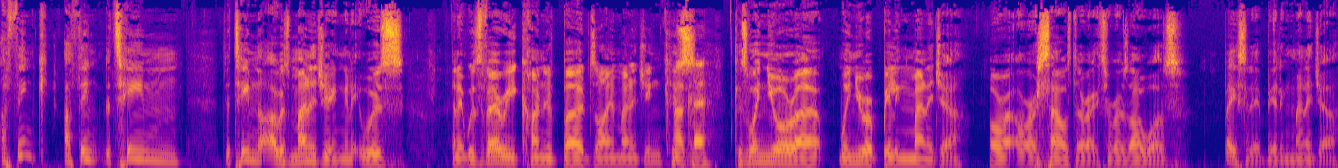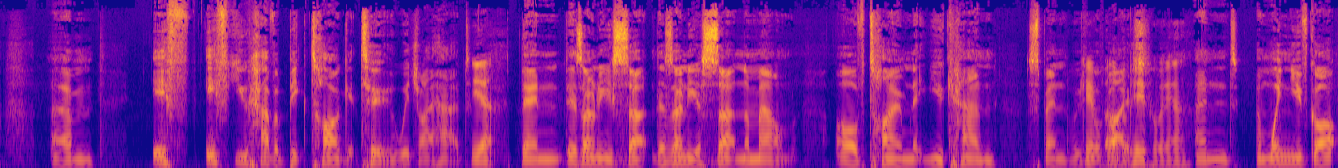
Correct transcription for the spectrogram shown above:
I think I think the team, the team that I was managing, and it was, and it was very kind of bird's eye managing because Okay. when you're a when you're a billing manager or a, or a sales director, as I was, basically a billing manager, um, if if you have a big target too, which I had, yeah. then there's only cer- there's only a certain amount of time that you can spend with Give your guys people, yeah. and and when you've got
